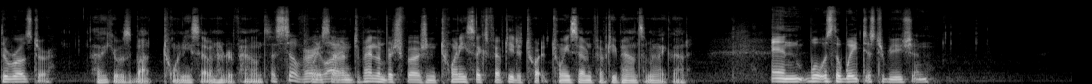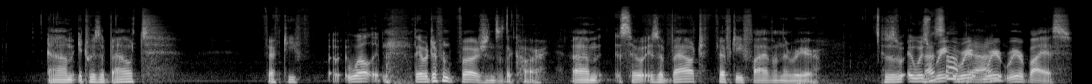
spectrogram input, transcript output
the Roadster. I think it was about twenty seven hundred pounds. That's still very 27, light. Depending on which version, twenty six fifty to twenty seven fifty pounds, something like that. And what was the weight distribution? Um, it was about fifty. Well, it, there were different versions of the car, um, so it was about fifty five on the rear. Because it was That's rear, not rear, bad. rear, rear bias.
